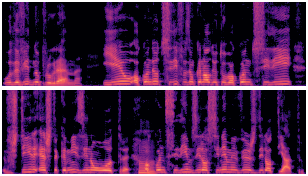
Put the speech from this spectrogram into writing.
o David no programa e eu, ou quando eu decidi fazer um canal de YouTube, ou quando decidi vestir esta camisa e não outra, hum. ou quando decidimos ir ao cinema em vez de ir ao teatro,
